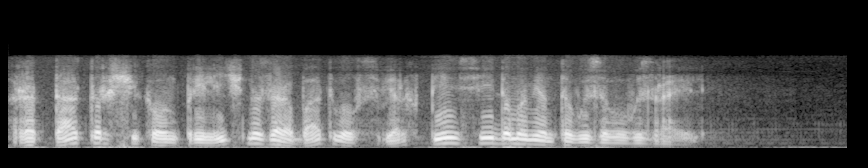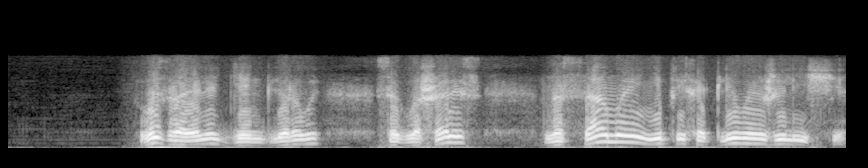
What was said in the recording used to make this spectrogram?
ротаторщика. Он прилично зарабатывал сверх пенсии до момента вызова в Израиль. В Израиле Гендлеровы соглашались на самое неприхотливое жилище,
